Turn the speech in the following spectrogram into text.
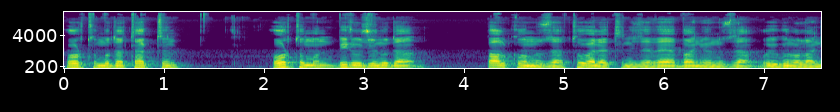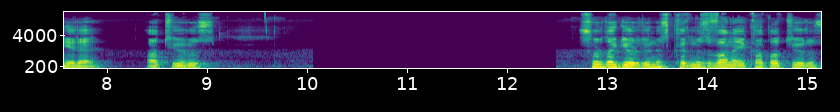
Hortumu da taktım. Hortumun bir ucunu da balkonunuza, tuvaletinize veya banyonuza uygun olan yere atıyoruz. Şurada gördüğünüz kırmızı vanayı kapatıyoruz.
